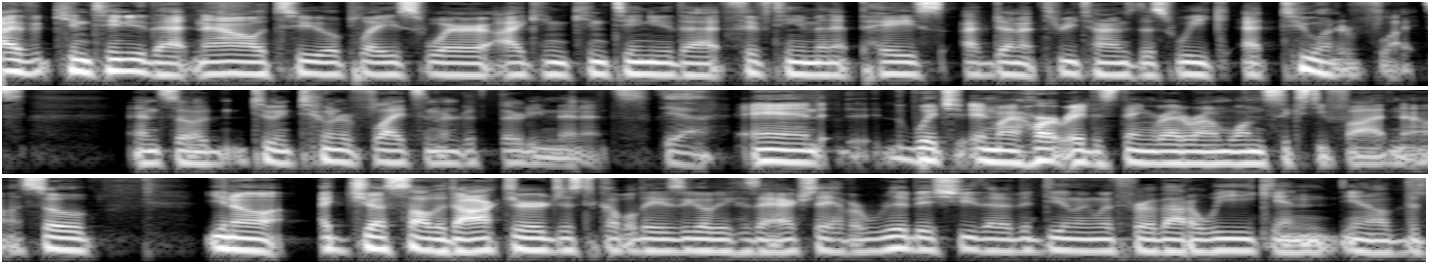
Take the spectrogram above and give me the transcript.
I've continued that now to a place where I can continue that 15 minute pace. I've done it three times this week at 200 flights. And so doing 200 flights in under 30 minutes. Yeah, And which in my heart rate is staying right around 165 now. So, you know, I just saw the doctor just a couple days ago because I actually have a rib issue that I've been dealing with for about a week. And, you know, the,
